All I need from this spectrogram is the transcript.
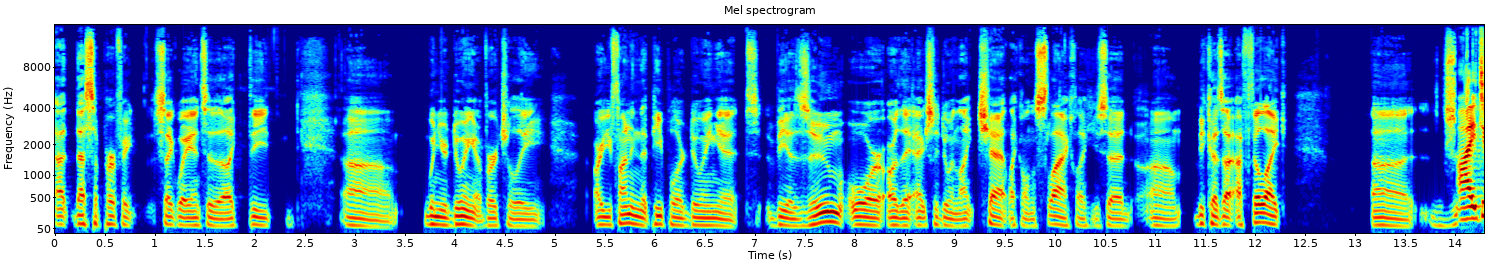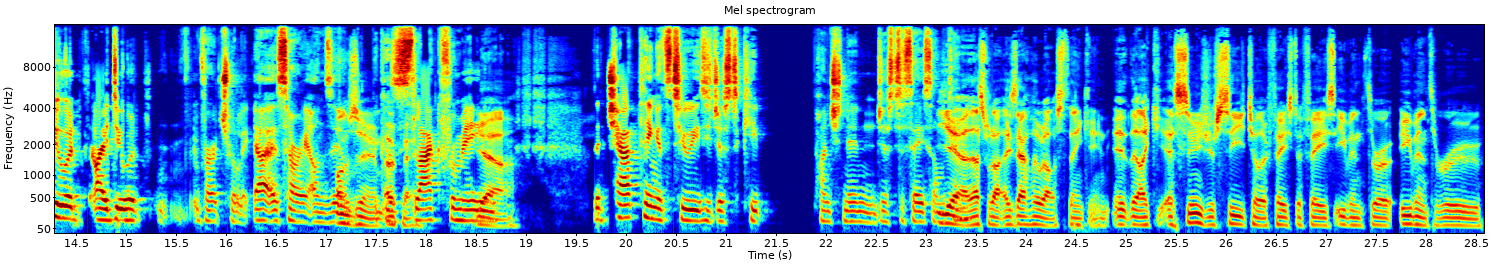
I, that's a perfect segue into the, like the uh, when you're doing it virtually. Are you finding that people are doing it via Zoom, or are they actually doing like chat, like on Slack, like you said? Um, because I, I feel like uh, I do it. I do it virtually. Uh, sorry, on Zoom. On Zoom, because okay. Slack for me. yeah, The chat thing, it's too easy just to keep punching in just to say something. yeah, that's what I, exactly what I was thinking. It, like as soon as you see each other face to face, even through even through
